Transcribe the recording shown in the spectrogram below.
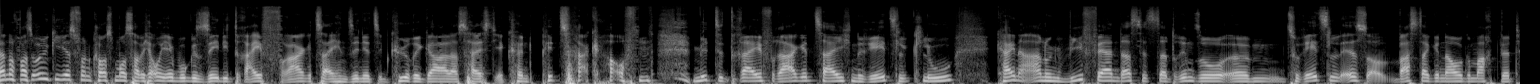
Dann noch was Ulkiges von Cosmos, habe ich auch irgendwo gesehen. Die drei Fragezeichen sind jetzt im Kühlregal. Das heißt, ihr könnt Pizza kaufen mit drei Fragezeichen Rätselclou. Keine Ahnung, wiefern das jetzt da drin so ähm, zu rätseln ist, was da genau gemacht wird.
